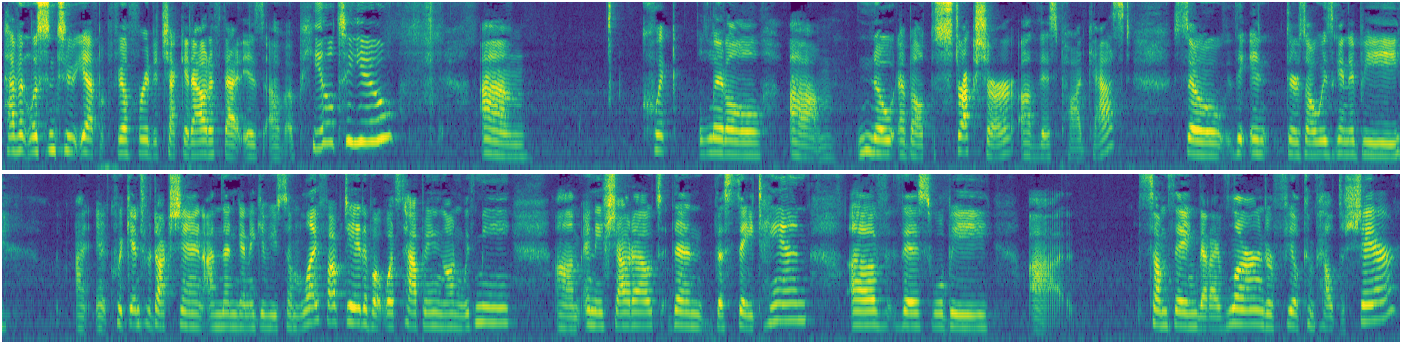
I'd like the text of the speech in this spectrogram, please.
Haven't listened to it yet, but feel free to check it out if that is of appeal to you. Um, quick little um, note about the structure of this podcast. So the in, there's always going to be a, a, quick introduction. I'm then going to give you some life update about what's happening on with me, um, any shout outs. Then the Satan of this will be uh, something that I've learned or feel compelled to share.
